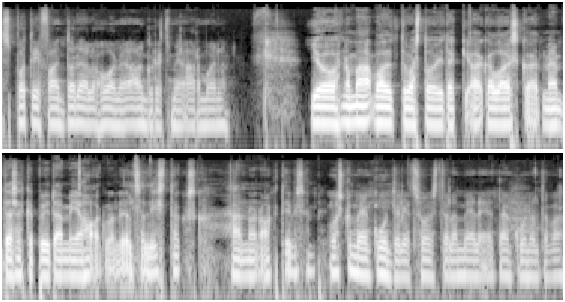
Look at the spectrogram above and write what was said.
Spotifyn todella huonoja algoritmien armoilla. Joo, no mä valitettavasti oon itsekin aika laiskaa, että meidän pitäisi ehkä pyytää Mia Haaglundilta se lista, koska hän on aktiivisempi. Voisiko meidän kuuntelijat suositella meille jotain kuunneltavaa?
